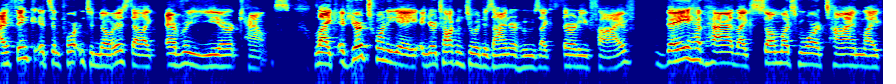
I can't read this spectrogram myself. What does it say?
I think it's important to notice that like every year counts. Like if you're 28 and you're talking to a designer who's like 35, they have had like so much more time like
